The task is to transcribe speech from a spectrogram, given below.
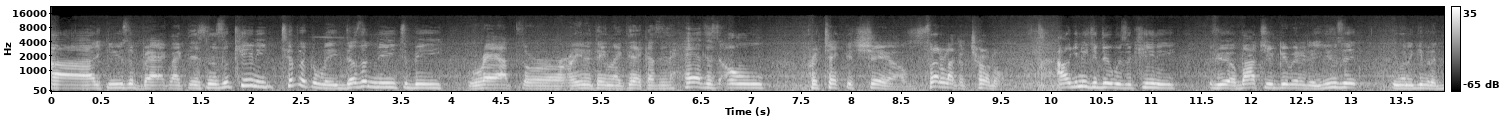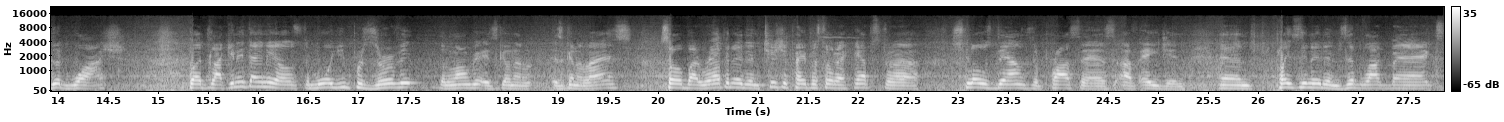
Uh, you can use a bag like this. Now zucchini typically doesn't need to be wrapped or, or anything like that because it has its own protected shell, sort of like a turtle. All you need to do with zucchini, if you're about to get ready to use it, you want to give it a good wash. But like anything else, the more you preserve it, the longer it's gonna it's gonna last. So by wrapping it in tissue paper, sort of helps to uh, slows down the process of aging, and placing it in Ziploc bags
